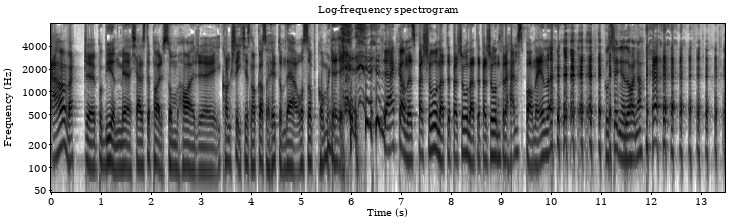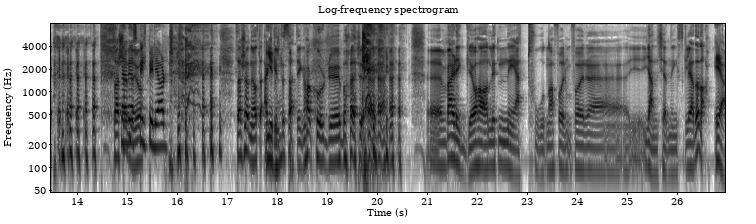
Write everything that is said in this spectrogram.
Jeg har vært eh, på byen med kjærestepar som har eh, kanskje ikke snakka så høyt om det, og så kommer det rekende person etter person etter person fra hilse på han ene. Hvordan kjenner du han, da? så jeg Nei, vi har skjønner jo spilt biljard. Så jeg skjønner jo at enkelte settinger hvor du bare eh, velger å ha en litt nedtona form for uh, gjenkjenningsglede, da. Ja,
